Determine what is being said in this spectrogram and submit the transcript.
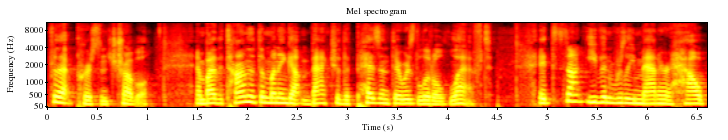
for that person's trouble. And by the time that the money got back to the peasant, there was little left. It did not even really matter how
